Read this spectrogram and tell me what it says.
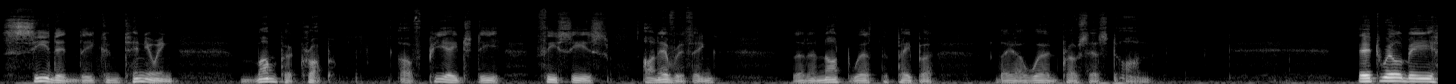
seeded the continuing bumper crop of PhD theses on everything that are not worth the paper they are word processed on. It will be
